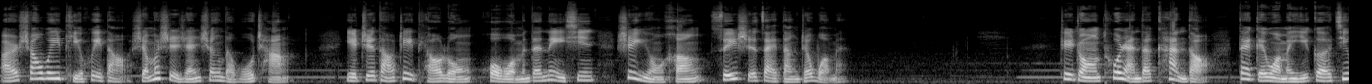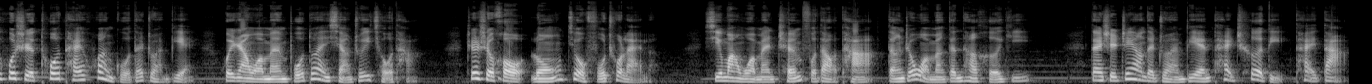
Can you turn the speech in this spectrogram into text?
而稍微体会到什么是人生的无常，也知道这条龙或我们的内心是永恒，随时在等着我们。这种突然的看到，带给我们一个几乎是脱胎换骨的转变，会让我们不断想追求它。这时候龙就浮出来了，希望我们臣服到它，等着我们跟它合一。但是这样的转变太彻底、太大。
